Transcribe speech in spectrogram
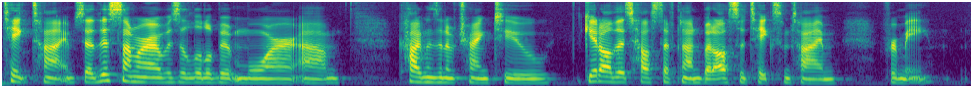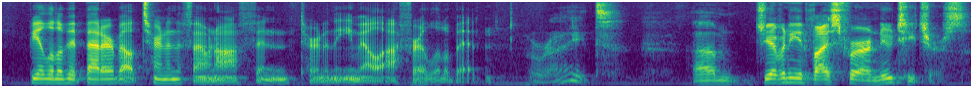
take time. So this summer, I was a little bit more um, cognizant of trying to get all this house stuff done, but also take some time for me, be a little bit better about turning the phone off and turning the email off for a little bit. All right. Um, do you have any advice for our new teachers?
